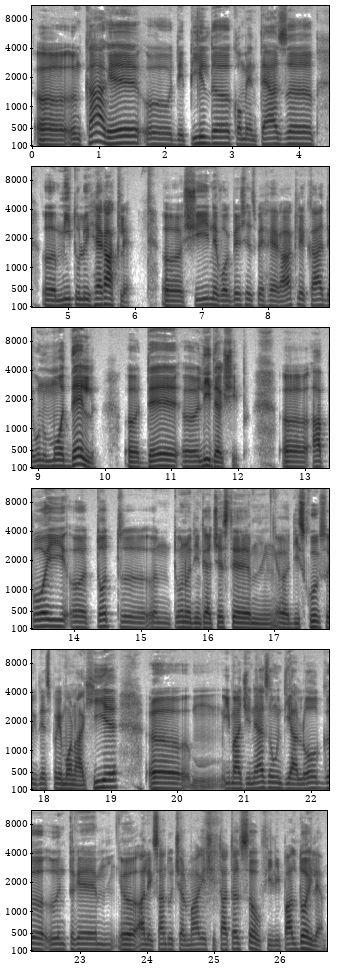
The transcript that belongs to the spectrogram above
uh, în care, uh, de pildă, comentează mitul lui Heracle și ne vorbește despre Heracle ca de un model de leadership. Uh, apoi, uh, tot uh, într-unul dintre aceste mm, discursuri despre monarhie, imaginează un dialog între Alexandru cel Mare și tatăl său, Filip al II-lea,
